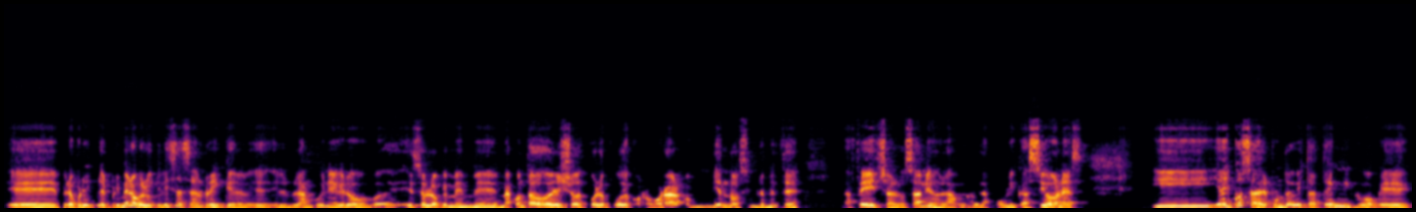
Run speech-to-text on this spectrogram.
Eh, pero el primero que lo utiliza es Enrique, el, blanco y negro. Eso es lo que me, ha contado él. Yo después lo pude corroborar viendo simplemente la fecha, los años de, las publicaciones. Y, hay cosas desde el punto de vista técnico que,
